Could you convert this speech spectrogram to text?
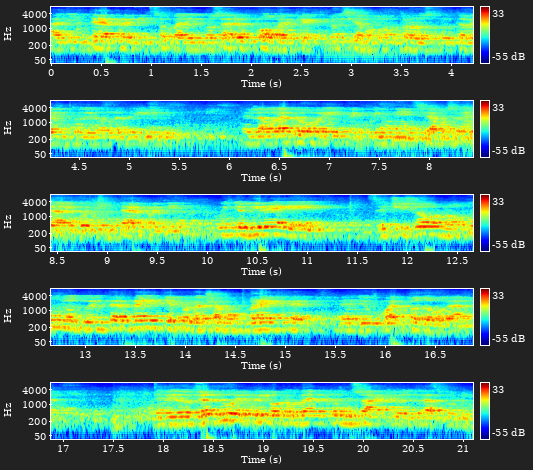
agli interpreti insomma, di riposare un po' perché noi siamo contro lo sfruttamento delle lavoratrici e lavoratori e quindi siamo solidari con gli interpreti. Quindi io direi se ci sono uno o due interventi e poi facciamo un break eh, di un quarto d'ora. Ne vedo già due, il primo Roberto Musacchio del Trasform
